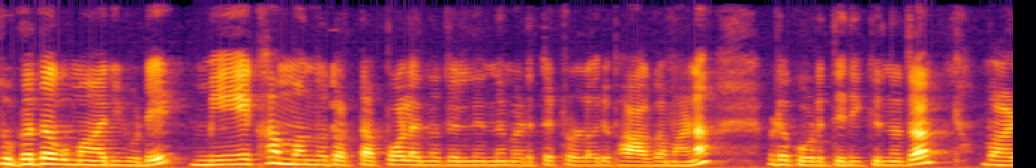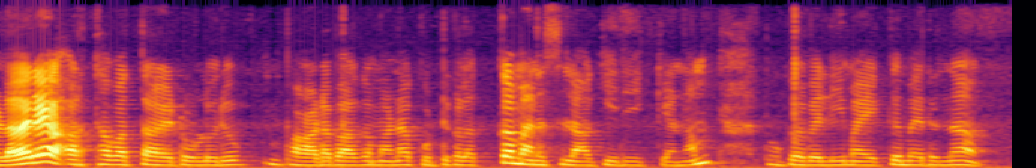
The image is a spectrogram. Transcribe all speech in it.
സുഗതകുമാരിയുടെ മേഘം വന്നു തൊട്ടപ്പോൾ എന്നതിൽ നിന്നും എടുത്തിട്ടുള്ള ഒരു ഭാഗമാണ് ഇവിടെ കൊടുത്തിരിക്കുന്നത്. വളരെ അർത്ഥവത്തായിട്ടുള്ളൊരു പാഠഭാഗമാണ് കുട്ടികളൊക്കെ മനസ്സിലാക്കിയിരിക്കണം. പുകവലി മയക്കുമരുന്ന്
